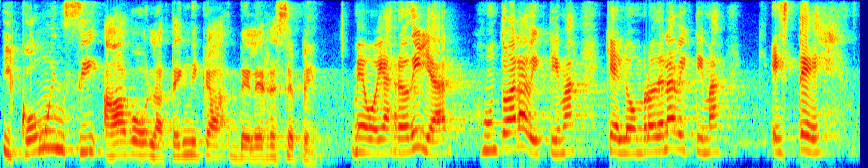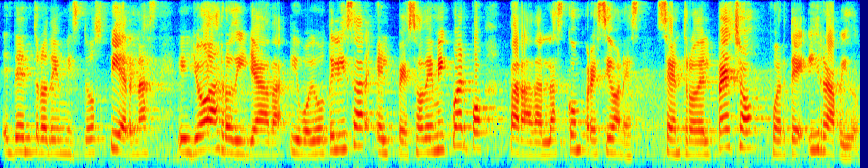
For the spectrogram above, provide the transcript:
¿Y cómo en sí hago la técnica del RCP? Me voy a arrodillar junto a la víctima, que el hombro de la víctima esté dentro de mis dos piernas y yo arrodillada y voy a utilizar el peso de mi cuerpo para dar las compresiones, centro del pecho, fuerte y rápido.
